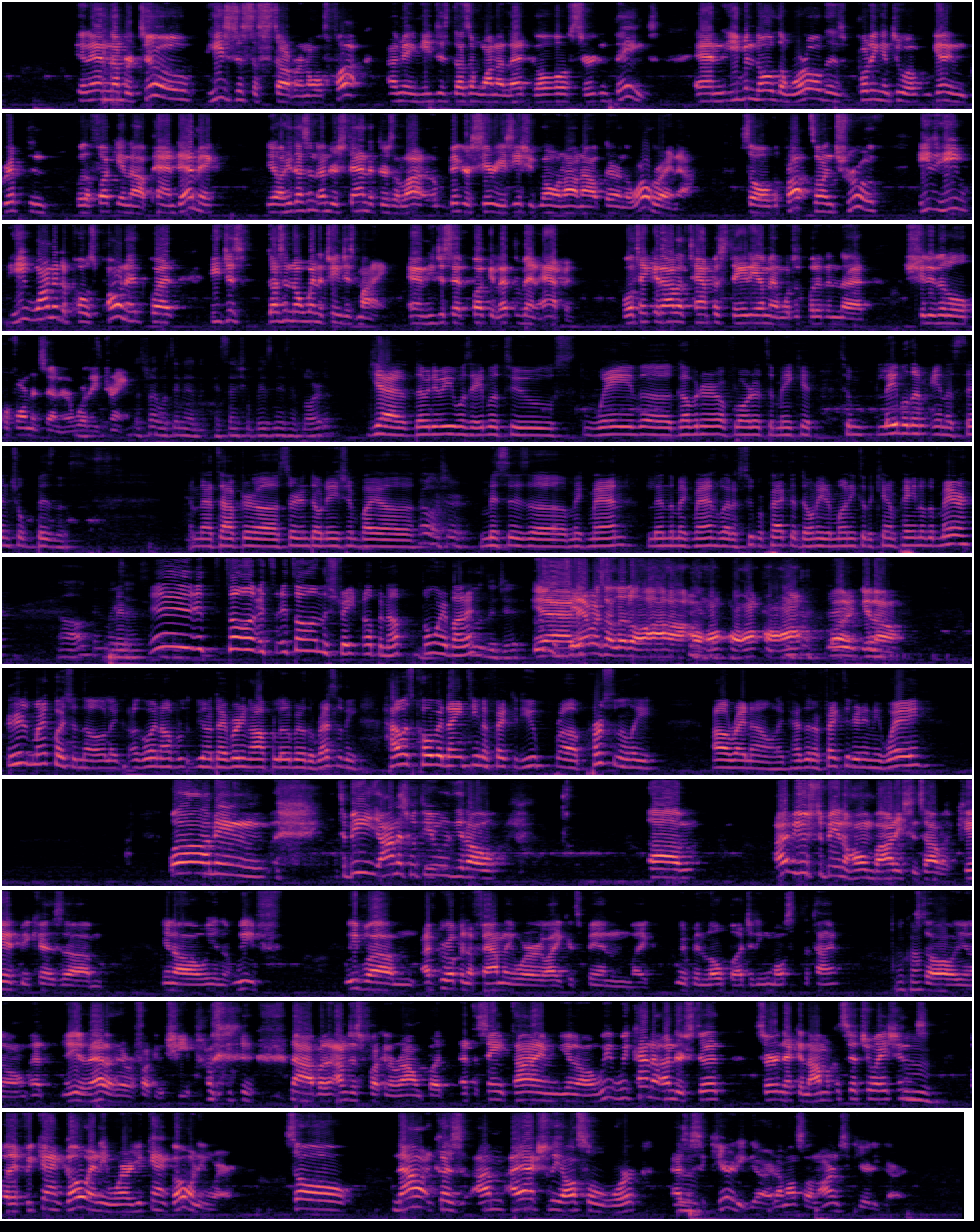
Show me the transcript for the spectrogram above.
and then number two, he's just a stubborn old fuck. I mean, he just doesn't want to let go of certain things. And even though the world is putting into a getting gripped in with a fucking uh, pandemic, you know, he doesn't understand that there's a lot of bigger, serious issue going on out there in the world right now. So the pro- so in truth, he he he wanted to postpone it, but he just doesn't know when to change his mind, and he just said, "Fuck it, let the event happen. We'll take it out of Tampa Stadium and we'll just put it in that shitty little performance center where they train." That's right. Was in an essential business in Florida. Yeah, WWE was able to sway the governor of Florida to make it to label them an essential business, and that's after a certain donation by uh, Oh, sure. Mrs. Uh, McMahon, Linda McMahon, who had a super PAC that donated money to the campaign of the mayor. Oh, okay. Makes Man, sense. eh, it's all it's it's all in the straight up and up. Don't worry about It it. was legit. Yeah, legit. there was a little uh, uh, uh, uh, uh, There but you you know. Here's my question though, like uh, going off, you know, diverting off a little bit of the wrestling thing. How has COVID nineteen affected you uh, personally uh, right now? Like, has it affected in any way? Well, I mean, to be honest with you, you know, um, I've used to being a homebody since I was a kid because, um, you know, you know, we've we've um, I've grew up in a family where like it's been like we've been low budgeting most of the time. Okay. So you know, at, either that or they were fucking cheap. nah, but I'm just fucking around. But at the same time, you know, we, we kind of understood certain economical situations. But if we can't go anywhere, you can't go anywhere. So now, because I'm, I actually also work as a security guard. I'm also an armed security guard.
